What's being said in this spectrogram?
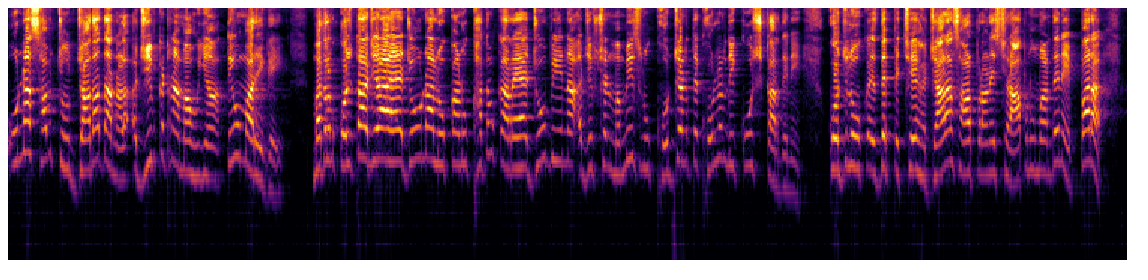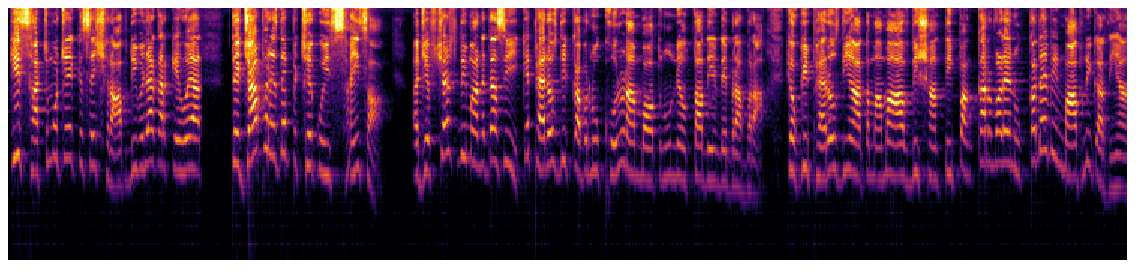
ਉਹਨਾਂ ਸਭ ਚੋਂ ਜ਼ਿਆਦਾਤਰ ਨਾਲ ਅਜੀਬ ਘਟਨਾਵਾਂ ਹੋਈਆਂ ਤੇ ਉਹ ਮਾਰੇ ਗਏ। ਮਤਲਬ ਕੁਝ ਤਾਂ ਅਜਿਹਾ ਹੈ ਜੋ ਉਹਨਾਂ ਲੋਕਾਂ ਨੂੰ ਖਤਮ ਕਰ ਰਿਹਾ ਹੈ, ਜੋ ਵੀ ਇਹਨਾਂ ਇਜਿਪਸ਼ੀਅਨ ਮੰਮੀਜ਼ ਨੂੰ ਖੋਜਣ ਤੇ ਖੋਲਣ ਦੀ ਕੋਸ਼ਿਸ਼ ਕਰਦੇ ਨੇ। ਕੁਝ ਲੋਕ ਇਸ ਦੇ ਪਿੱਛੇ ਹਜ਼ਾਰਾਂ ਸਾਲ ਪੁਰਾਣੇ ਸ਼ਰਾਪ ਨੂੰ ਮੰਨਦੇ ਨੇ, ਪਰ ਕੀ ਸੱਚਮੁੱਚ ਇਹ ਕਿਸੇ ਸ਼ਰਾਪ ਦੀ ਵਜ੍ਹਾ ਕਰਕੇ ਹੋਇਆ? ਤੇ ਜਾਂ ਫਿਰ ਇਸ ਦੇ ਪਿੱਛੇ ਕੋਈ ਸਾਇੰਸ ਆ? ਇਜਿਪਸ਼ੀਅਨਸ ਦੀ ਮਾਨਤਾ ਸੀ ਕਿ ਫੈਰੋਜ਼ ਦੀ ਕਬਰ ਨੂੰ ਖੋਲਣਾ ਮੌਤ ਨੂੰ ਨਿਉਤਾ ਦੇਣ ਦੇ ਬਰਾਬਰ ਆ, ਕਿਉਂਕਿ ਫੈਰੋਜ਼ ਦੀਆਂ ਆਤਮਾਵਾਂ ਆਪਦੀ ਸ਼ਾਂਤੀ ਭੰਗ ਕਰਨ ਵਾਲਿਆਂ ਨੂੰ ਕਦੇ ਵੀ ਮਾਫ ਨਹੀਂ ਕਰਦੀਆਂ,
